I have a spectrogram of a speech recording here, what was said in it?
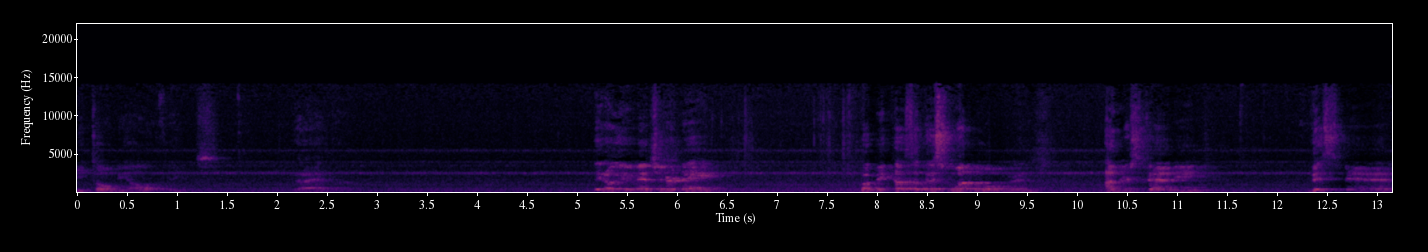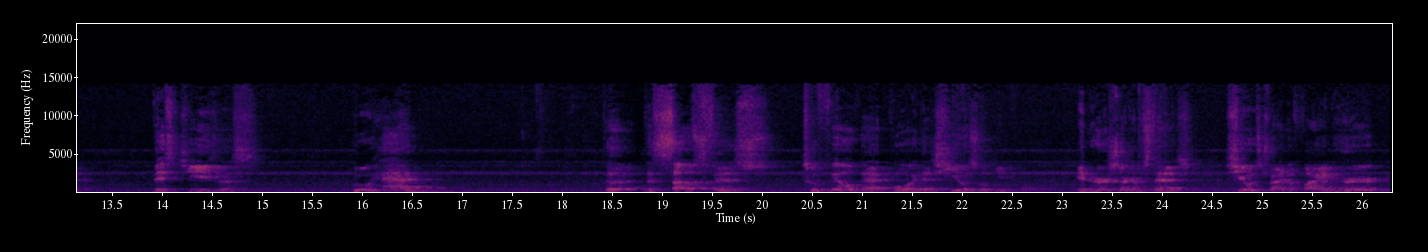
He told me all things that I have done. They don't even mention her name. But because of this one woman, understanding this man, this Jesus, who had the, the substance to fill that void that she was looking for. In her circumstance, she was trying to find her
